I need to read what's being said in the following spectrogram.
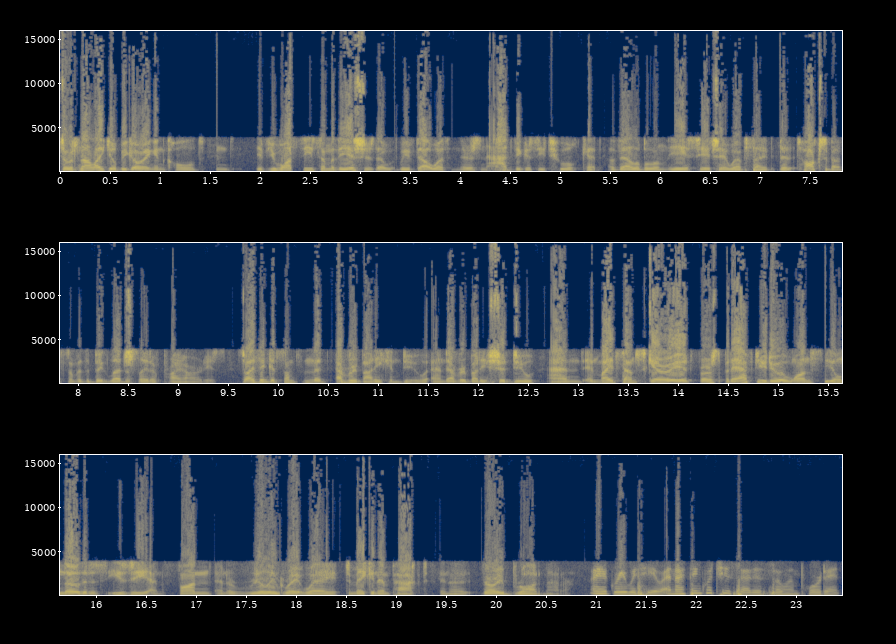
So it's not like you'll be going in cold. And if you want to see some of the issues that we've dealt with, there's an advocacy toolkit available on the ACHA website that talks about some of the big legislative priorities. So I think it's something that everybody can do and everybody should do. And it might sound scary at first, but after you do it once, you'll know that it's easy and fun and a really great way to make an impact in a very broad manner. I agree with you. And I think what you said is so important.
